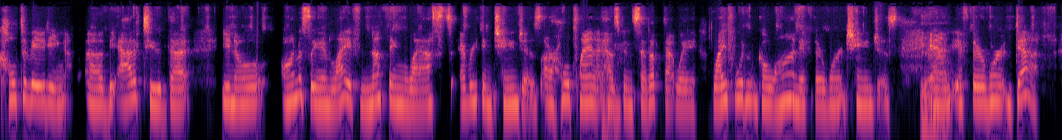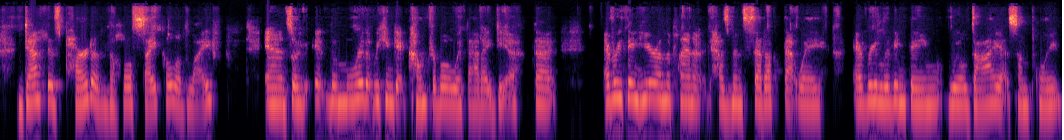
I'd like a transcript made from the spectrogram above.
cultivating uh, the attitude that, you know, honestly, in life, nothing lasts, everything changes. Our whole planet has been set up that way. Life wouldn't go on if there weren't changes yeah. and if there weren't death. Death is part of the whole cycle of life. And so, it, the more that we can get comfortable with that idea that everything here on the planet has been set up that way, every living thing will die at some point,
